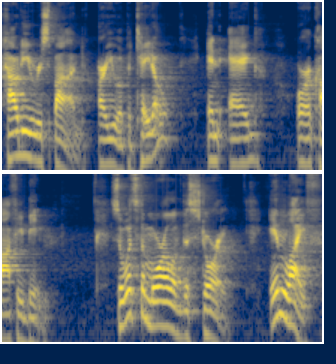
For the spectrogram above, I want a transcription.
how do you respond? Are you a potato, an egg, or a coffee bean? So, what's the moral of this story? In life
